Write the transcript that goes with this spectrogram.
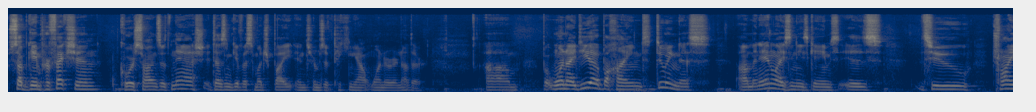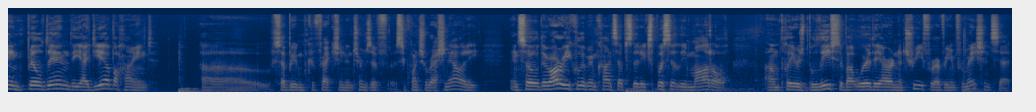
subgame perfection corresponds with Nash. It doesn't give us much bite in terms of picking out one or another. Um, but one idea behind doing this um, and analyzing these games is to try and build in the idea behind uh, perfection in terms of sequential rationality. And so there are equilibrium concepts that explicitly model um, players' beliefs about where they are in a tree for every information set.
